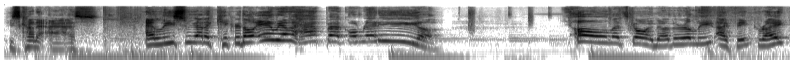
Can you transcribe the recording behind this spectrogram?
He's kind of ass. At least we got a kicker though. And we have a halfback already. Oh, let's go. Another elite, I think, right?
